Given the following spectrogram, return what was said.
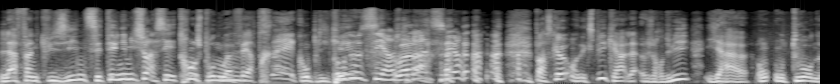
la fin de cuisine. C'était une émission assez étrange pour nous à faire, très compliquée. Mm. Pour nous aussi, hein, je Voilà. te rassure. Parce que on explique, hein, aujourd'hui, il y a, on, on tourne,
